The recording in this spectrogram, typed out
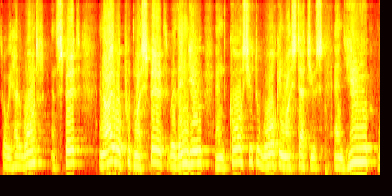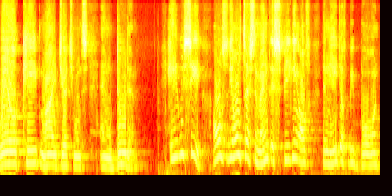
So we had water and spirit, and I will put my spirit within you and cause you to walk in my statutes, and you will keep my judgments and do them. Here we see also the Old Testament is speaking of the need of be born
